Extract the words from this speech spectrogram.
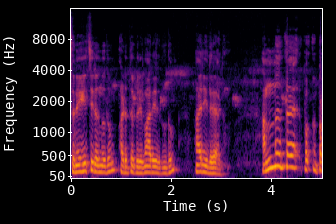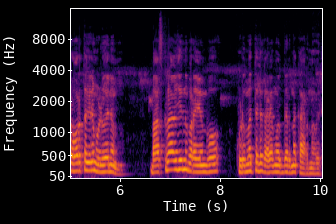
സ്നേഹിച്ചിരുന്നതും അടുത്ത് പെരുമാറിയിരുന്നതും ആ രീതിയിലായിരുന്നു. അന്നത്തെ പ്രവർത്തകർ മുഴുവനും ഭാസ്കരാവിജി എന്ന് പറയുമ്പോൾ കുടുംബത്തിലെ തലമുതിർന്ന കാരണവർ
